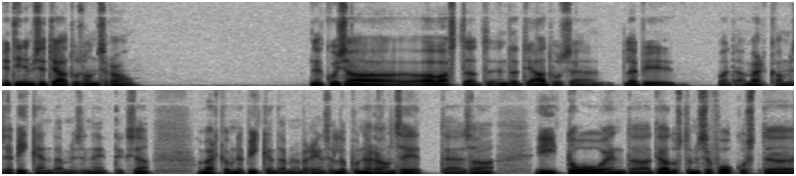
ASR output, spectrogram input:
et inimese teadvus on see rahu. nii et kui sa avastad enda teadvuse läbi ma ei tea, märkamise pikendamise näiteks ja märkamine pikendamine, ma räägin selle lõpuni ära, on see, et äh, sa ei too enda teadvustamise fookust äh,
